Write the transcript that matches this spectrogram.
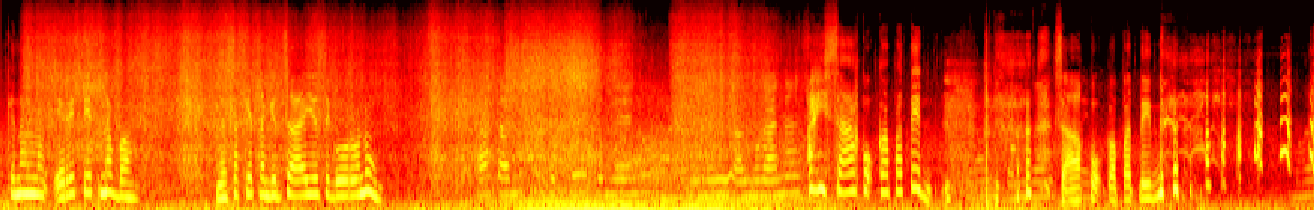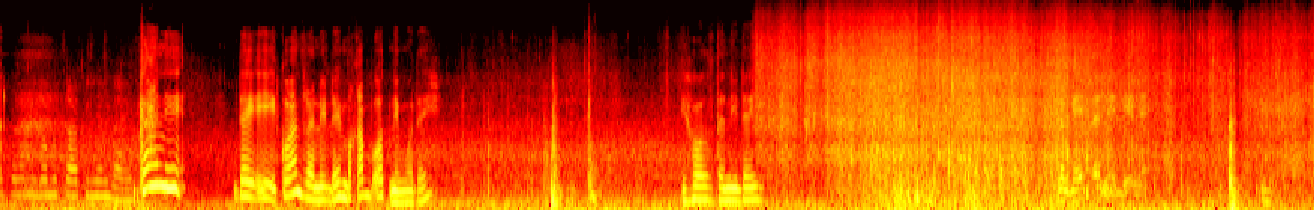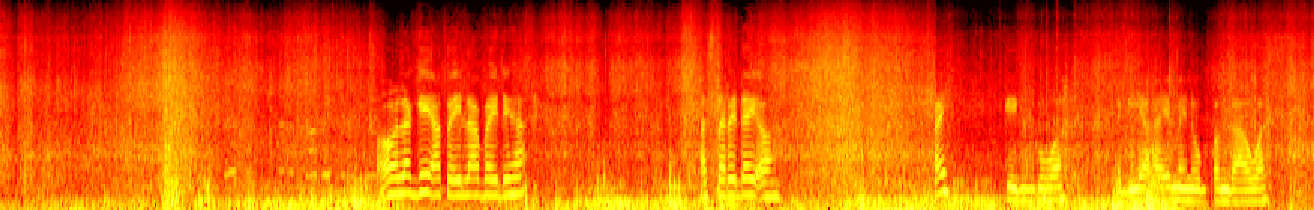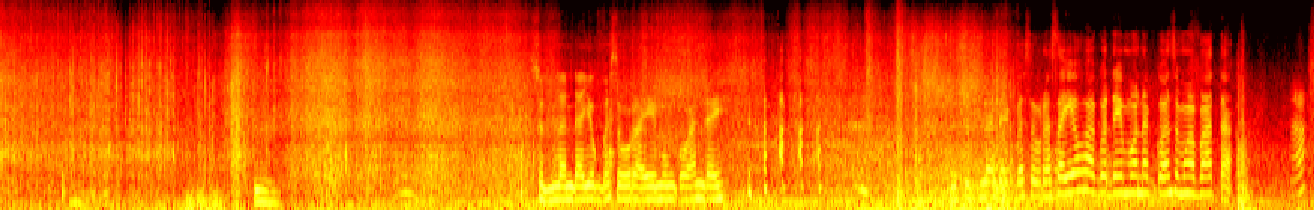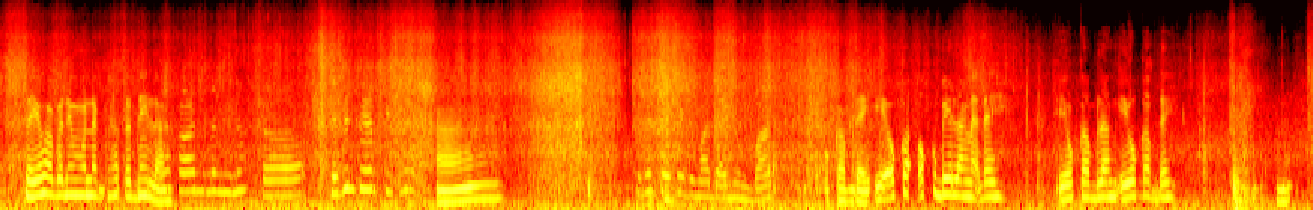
Kanang mag-irritate na ba? Nasakit na gid sa iyo siguro no. Ay, sa ako kapatid. Ah, Sa ako kapatid. Mahal ko lang gamot sa akin yan, Day. Gani. Day, ikuan ni day makabuot nimo day. I-hold ta ni day. Lagay ta ni din. Oh, lagi ato ilabay diha. Hasta rin day, oh. Ay, kiguwa. Nagiyahay may nog panggawas. Mm. Sudlan dayog basura imong kuan day. Sudlan dayog basura. Sayo hagod day mo nagkuan sa mga bata. Ha? Sayo hagod mo naghatod nila. Nakaano lang nila sa 7.30 po. Ah, 7.30 dumadaan yung bus. ukab day. Iukab ukab lang na day. Iukab lang, iukab day. Na.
